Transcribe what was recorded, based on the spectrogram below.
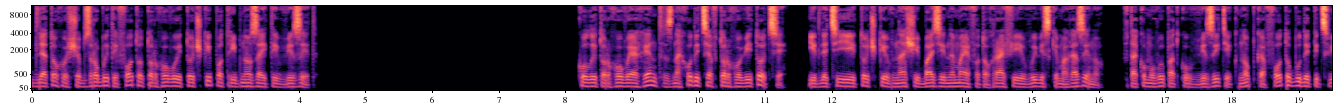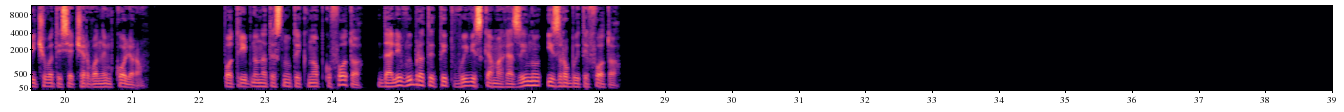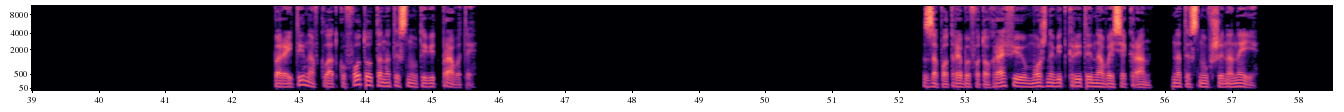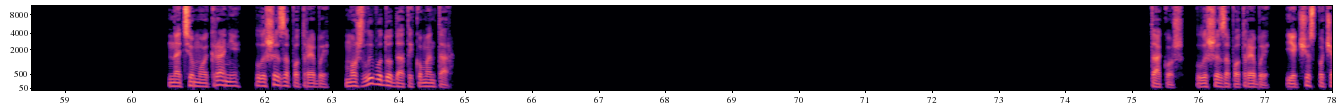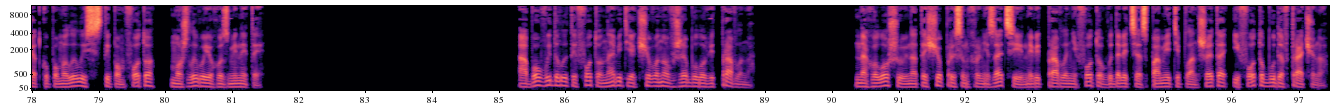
Для того, щоб зробити фото торгової точки, потрібно зайти в візит. Коли торговий агент знаходиться в торговій точці, і для цієї точки в нашій базі немає фотографії вивіски магазину, в такому випадку в візиті кнопка фото буде підсвічуватися червоним кольором. Потрібно натиснути кнопку фото, далі вибрати тип вивіска магазину і зробити фото. Перейти на вкладку фото та натиснути Відправити. За потреби фотографію можна відкрити на весь екран, натиснувши на неї. На цьому екрані лише за потреби можливо додати коментар. Також, лише за потреби, якщо спочатку помилились з типом фото, можливо його змінити. Або видалити фото навіть якщо воно вже було відправлено. Наголошую на те, що при синхронізації невідправлені фото видаляться з пам'яті планшета і фото буде втрачено.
